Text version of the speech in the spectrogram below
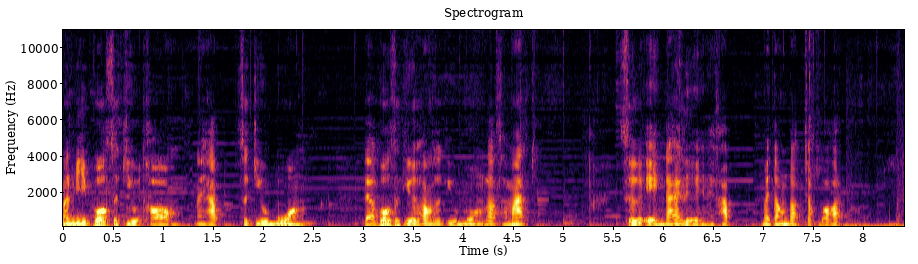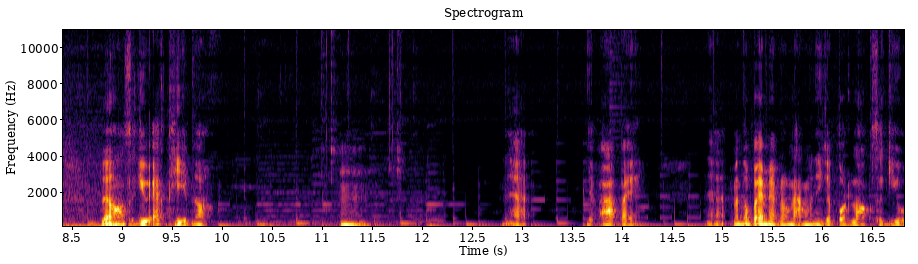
มันมีพวกสกิลทองนะครับสกิลม่วง แล้วพวกสกิลทองสกิลม่วงเราสามารถซื้อเองได้เลยนะครับ ไม่ต้องดรอปจากบอสเรื่องของสกิลแอคทีฟเนาะอืมนะฮะเดี๋ยวพาไปนะฮะมันต้องไปแมปหลังๆมันถึงจะปลดล็อกสกิล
